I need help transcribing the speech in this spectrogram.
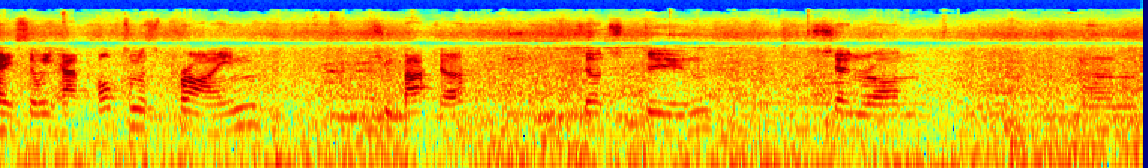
Okay, so we have Optimus Prime, Chewbacca, Judge Doom, Shenron, um,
